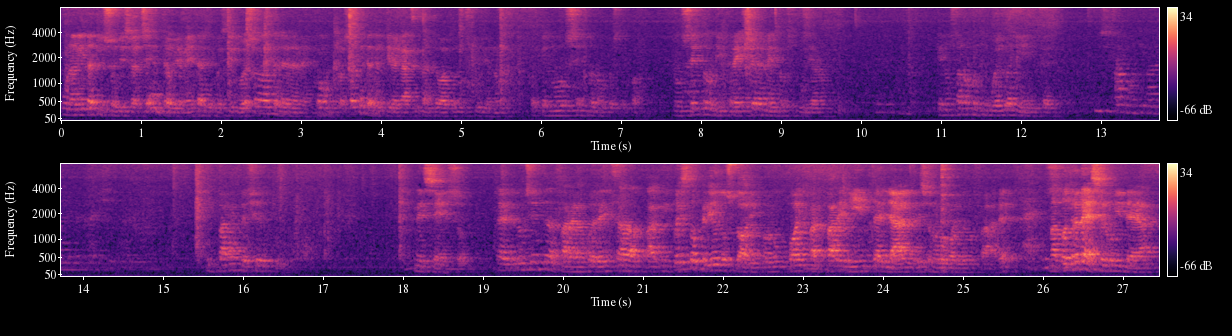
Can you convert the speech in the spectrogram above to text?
una vita più soddisfacente, ovviamente anche questi due sono da tenere nel conto. Sapete perché i ragazzi tante volte non studiano? Perché non lo sentono questo qua. Non sentono di crescere mentre studiano. E non stanno contribuendo a niente. Come si fa motivare la crescita? Impara a crescere tu. Nel senso, eh, non c'è niente da fare, la coerenza in questo periodo storico non puoi far fare niente agli altri se non lo vogliono fare, eh, ma potrebbe essere un'idea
